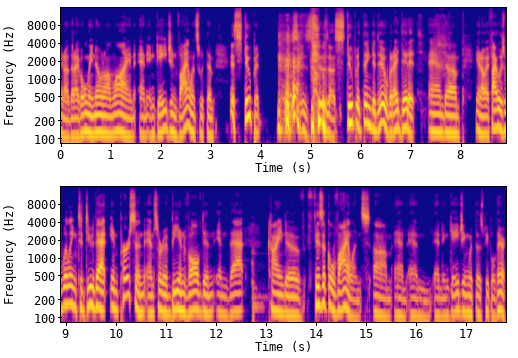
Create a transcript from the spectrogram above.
you know that I've only known online and engage in violence with them is stupid it was a stupid thing to do, but I did it. And um, you know, if I was willing to do that in person and sort of be involved in in that kind of physical violence um, and and and engaging with those people there,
